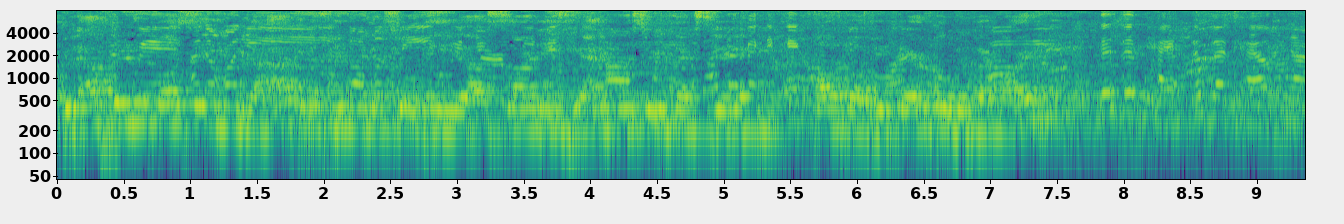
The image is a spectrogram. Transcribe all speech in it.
Good afternoon po with, sa ano, inyong lahat. In a few minutes we'll be uh, starting the anniversary Thanksgiving of uh, Be Careful with My Heart. Does it help? Does that help na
